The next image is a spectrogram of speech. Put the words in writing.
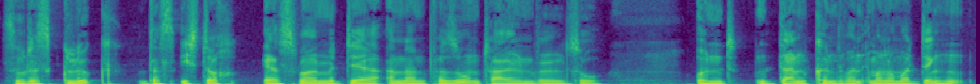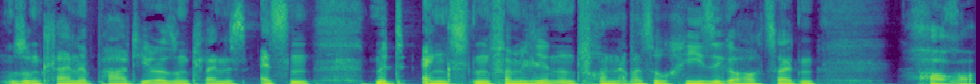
so das Glück, dass ich doch erstmal mit der anderen Person teilen will, so. Und dann könnte man immer noch mal denken, so eine kleine Party oder so ein kleines Essen mit engsten Familien und Freunden, aber so riesige Hochzeiten, Horror.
